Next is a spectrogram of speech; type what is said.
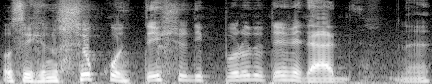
ou seja, no seu contexto de produtividade. Né?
